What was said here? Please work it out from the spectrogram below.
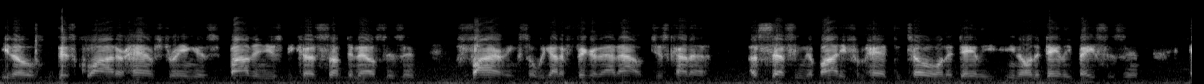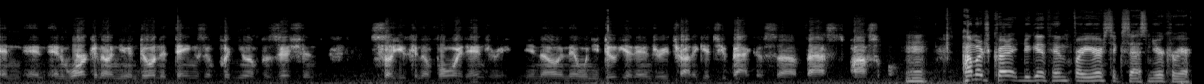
you know, this quad or hamstring is bothering you is because something else isn't firing. So we got to figure that out. Just kind of assessing the body from head to toe on a daily, you know, on a daily basis, and and, and and working on you and doing the things and putting you in position so you can avoid injury, you know. And then when you do get injury, try to get you back as uh, fast as possible. Mm-hmm. How much credit do you give him for your success in your career?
